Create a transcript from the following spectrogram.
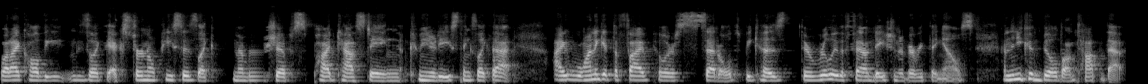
what I call the these like the external pieces like memberships, podcasting, communities, things like that. I want to get the five pillars settled because they're really the foundation of everything else. And then you can build on top of that.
